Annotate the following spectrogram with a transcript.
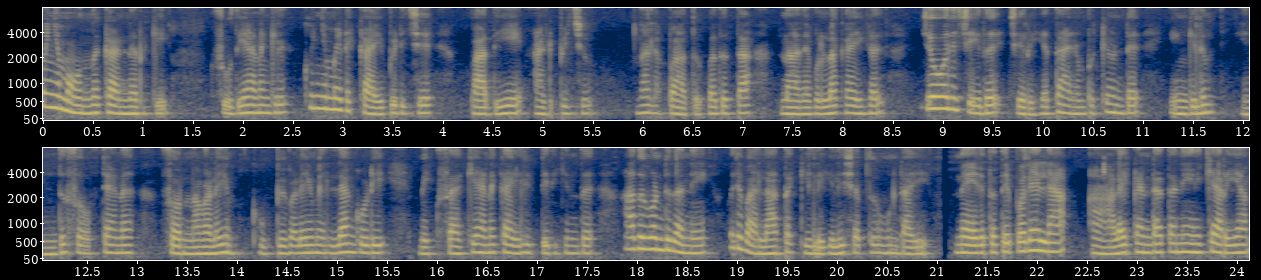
കുഞ്ഞമ്മ ഒന്ന് കണ്ണിറുക്കി. സുതിയാണെങ്കിൽ കുഞ്ഞമ്മയുടെ കൈ പിടിച്ച് പതിയെ അടുപ്പിച്ചു. നല്ല പതുപതുത്ത നനവുള്ള കൈകൾ. ജോലി ചെയ്ത് ചെറിയ തഴമ്പൊക്കെ ഉണ്ട്. എങ്കിലും എന്ത് സോഫ്റ്റാണ് സ്വർണവളയും കുപ്പിവളയും എല്ലാം കൂടി മിക്സാക്കിയാണ് കയ്യിലിട്ടിരിക്കുന്നത്. അതുകൊണ്ട് തന്നെ ഒരു വല്ലാത്ത കിളികിളി ശബ്ദവും ഉണ്ടായി നേരത്തെ പോലെയല്ല ആളെ കണ്ടാൽ തന്നെ എനിക്കറിയാം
